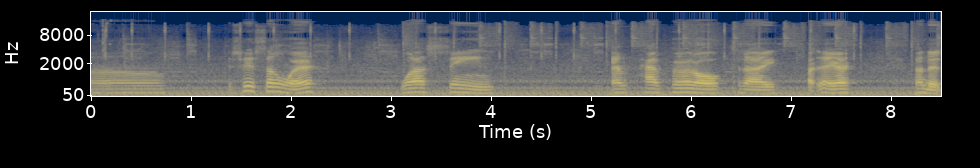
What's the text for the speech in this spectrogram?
Um, it's here somewhere. What I've seen and have heard of today. Right, there you go. Found it.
